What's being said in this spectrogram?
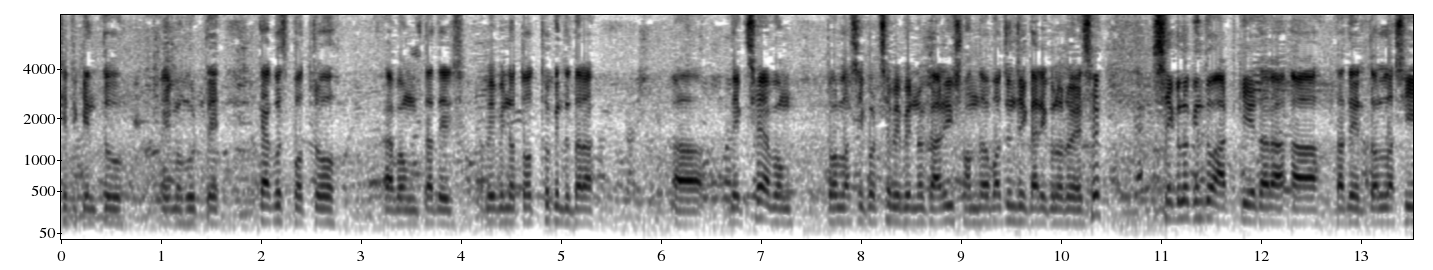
সেটি কিন্তু এই মুহূর্তে কাগজপত্র এবং তাদের বিভিন্ন তথ্য কিন্তু তারা দেখছে এবং তল্লাশি করছে বিভিন্ন গাড়ি, সন্দেহভাজন যে গাড়িগুলো রয়েছে, সেগুলো কিন্তু আটকিয়ে তারা তাদের তল্লাশি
